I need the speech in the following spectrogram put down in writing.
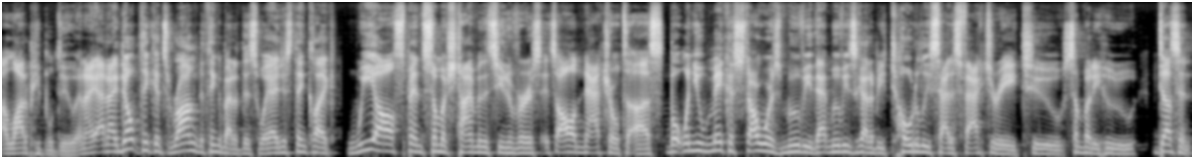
a lot of people do. And I and I don't think it's wrong to think about it this way. I just think like we all spend so much time in this universe. It's all natural to us. But when you make a Star Wars movie, that movie's got to be totally satisfactory to somebody who doesn't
